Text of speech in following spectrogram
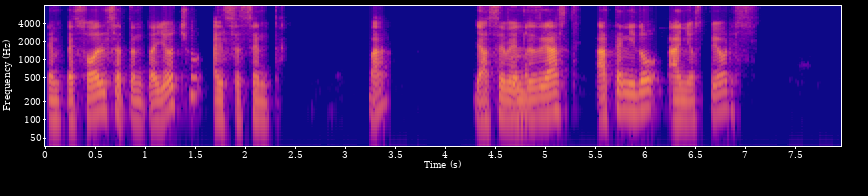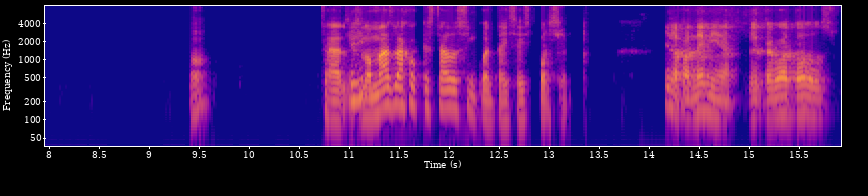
empezó del 78 al 60, ¿va? Ya se ve el desgaste. Ha tenido años peores. ¿No? Lo más bajo que ha estado es 56%. Y la pandemia le pegó a todos.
